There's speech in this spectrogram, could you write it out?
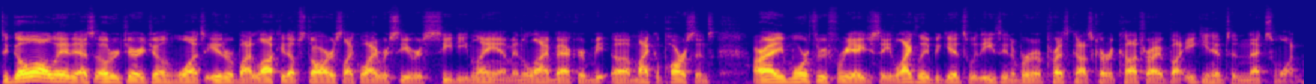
to go all in as owner Jerry Jones wants, either by locking up stars like wide receiver CeeDee Lamb and linebacker uh, Micah Parsons, or adding more through free agency, likely begins with easing the burden of Prescott's current contract by eking him to the next one.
